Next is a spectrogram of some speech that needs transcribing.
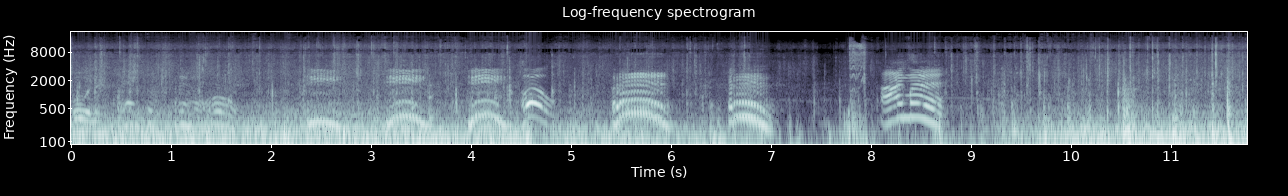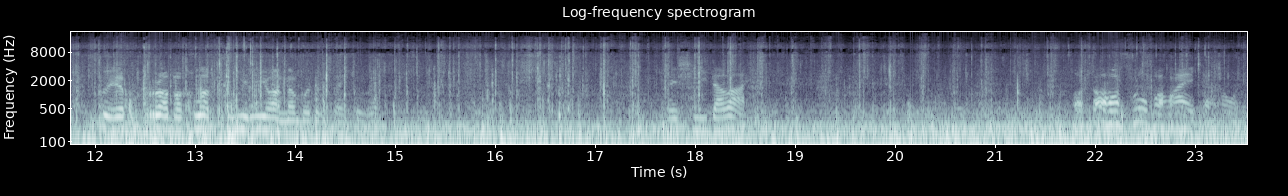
Буде. Я тут сприну. Оу. Айме! Тут є проба хлопця мільйонна буде в цей. Ти ж їй давай. Отого слупа має тягнути.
